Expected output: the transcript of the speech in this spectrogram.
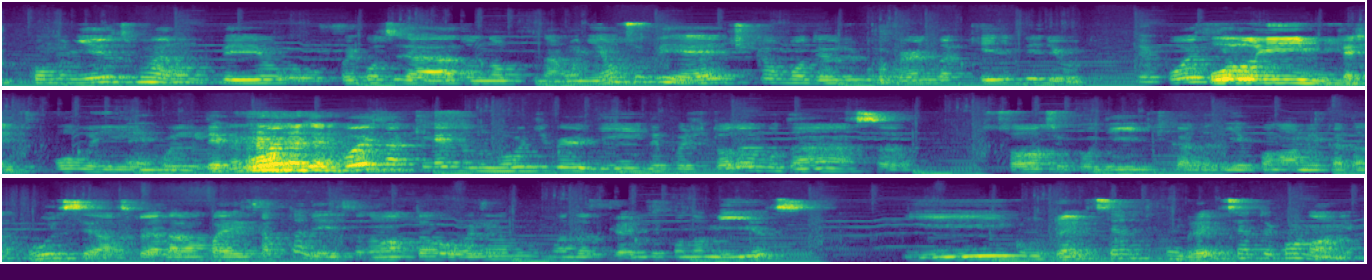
O comunismo era um período, foi considerado no- na União Soviética o modelo de governo daquele período. Depois, Polêmica, gente. É, Polêmica. depois, depois da queda do Muro de Berlim, depois de toda a mudança sociopolítica e econômica da Rússia, ela se tornava um país capitalista. Não até hoje é uma das grandes economias e com um grande centro, com um grande centro econômico.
